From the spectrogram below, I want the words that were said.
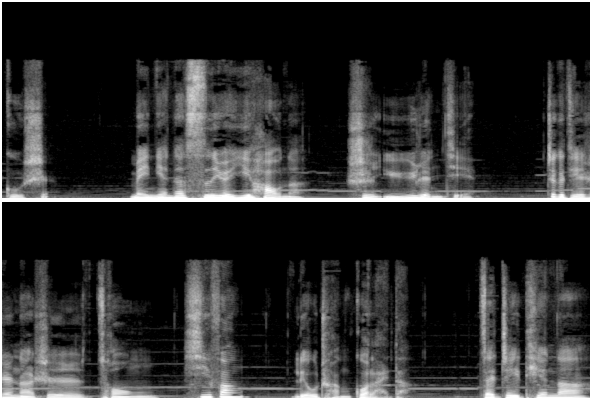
故事。每年的四月一号呢，是愚人节。这个节日呢，是从西方流传过来的。在这一天呢，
